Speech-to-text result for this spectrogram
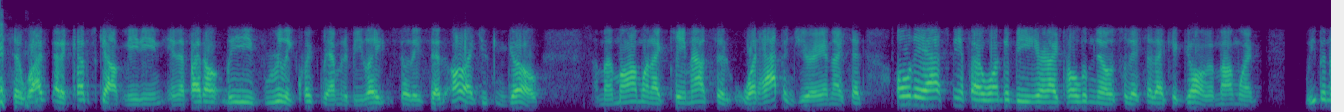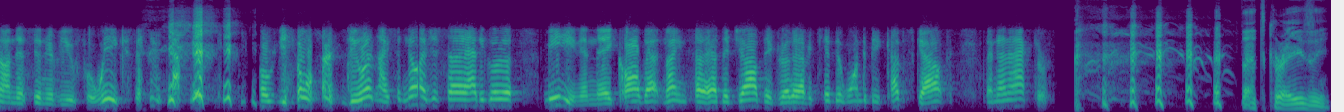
I said, well, I've got a Cub Scout meeting, and if I don't leave really quickly, I'm going to be late. So they said, all right, you can go. And my mom, when I came out, said, what happened, Jerry? And I said, oh, they asked me if I wanted to be here, and I told them no, so they said I could go. And my mom went, we've been on this interview for weeks. oh, you don't want to do it? And I said, no, I just said I had to go to a meeting. And they called that night and said I had the job. They'd rather have a kid that wanted to be a Cub Scout than an actor. That's crazy.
